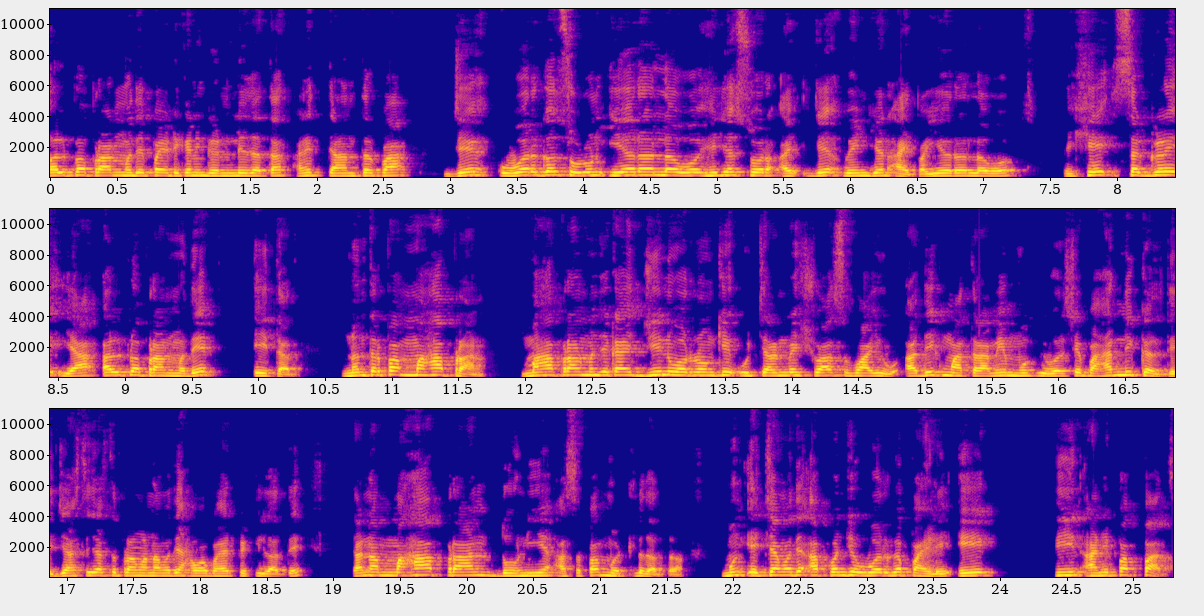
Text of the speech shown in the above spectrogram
अल्प प्राणमध्ये पहा या ठिकाणी गणले जातात. आणि त्यानंतर पहा जे वर्ग सोडून इयर लव हे जे स्वर आहे- जे व्यंजन आहेत पहा य र हे सगळे या अल्प प्राणमध्ये येतात. नंतर पहा महाप्राण. महाप्राण म्हणजे काय? जिन वर्णों के उच्चारण में श्वास वायू अधिक मात्रा में मुख विवर से बाहेर निकलते. जास्तीत जास्त प्रमाणामध्ये हवा बाहेर फेकली जाते. त्यांना महाप्राण ध्वनीय असं पा म्हटलं जातं. मग याच्यामध्ये आपण जे वर्ग पाहिले एक तीन आणि पाच.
